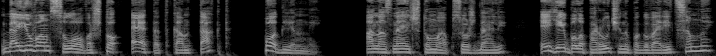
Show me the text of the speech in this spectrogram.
Даю вам слово, что этот контакт подлинный. Она знает, что мы обсуждали, и ей было поручено поговорить со мной.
